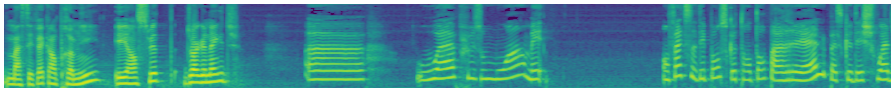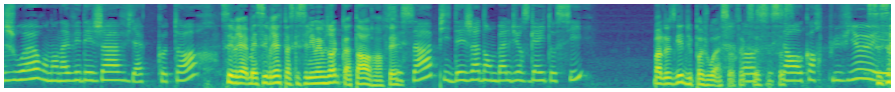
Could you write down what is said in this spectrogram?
Mass Effect en premier et ensuite Dragon Age? Euh, ouais, plus ou moins, mais en fait, ça dépend ce que t'entends par réel, parce que des choix de joueurs, on en avait déjà via KOTOR, C'est vrai, mais c'est vrai parce que c'est les mêmes gens que Kotor en c'est fait. ça, puis déjà dans Baldur's Gate aussi. Baldur's Gate, j'ai pas joué à ça, fait que Oh, ça, c'est ça- c'est ça- encore plus vieux C'est et ça.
